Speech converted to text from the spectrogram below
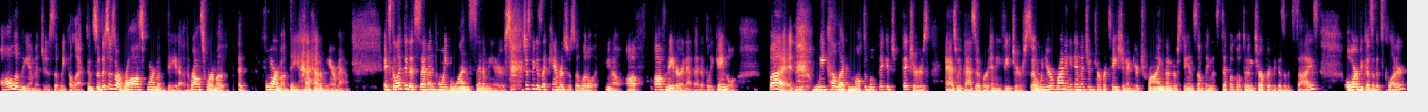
all of the images that we collect. And so this is our rawest form of data, the rawest form of, a form of data out of Nearmap. It's collected at 7.1 centimeters, just because that camera is just a little, you know, off, off nadir and at that oblique angle. But we collect multiple pictures as we pass over any feature. So when you're running image interpretation and you're trying to understand something that's difficult to interpret because of its size or because of its clutter,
